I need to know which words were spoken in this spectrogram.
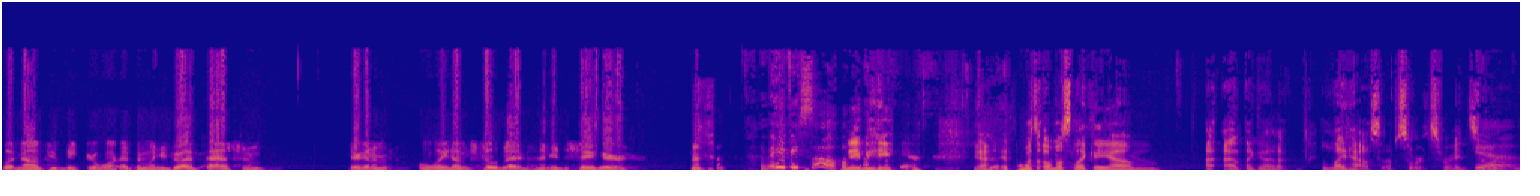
But now, if you beat your horn at them when you drive past them, they're gonna. Oh wait, I'm still dead. I need to stay here. Maybe so. Maybe. yeah. It's almost almost like a um a, a, like a lighthouse of sorts, right? So yeah.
